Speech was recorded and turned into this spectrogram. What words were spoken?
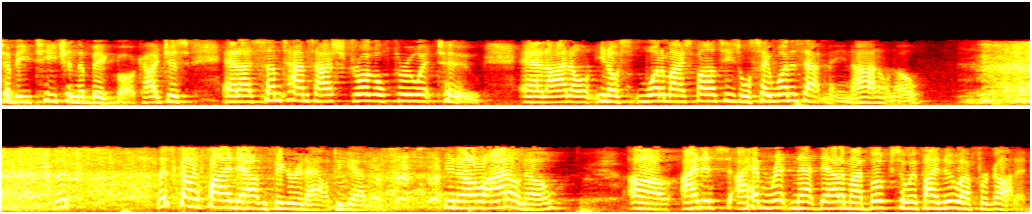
to be teaching the big book. I just and I sometimes I struggle through it too, and I don't. You know, one of my sponsees will say, "What does that mean?" I don't know. let's go find out and figure it out together. You know, I don't know. Uh, I just I haven't written that down in my book, so if I knew, I forgot it.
